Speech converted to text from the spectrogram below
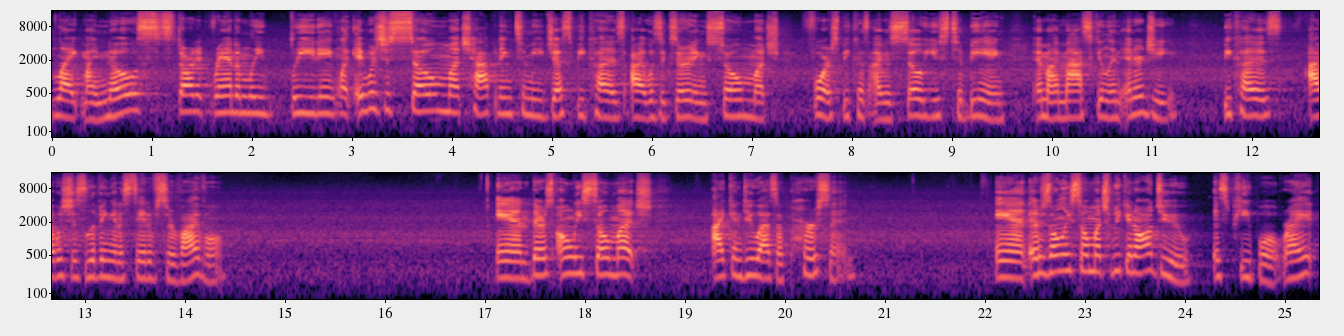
like my nose started randomly bleeding. Like it was just so much happening to me just because I was exerting so much force because I was so used to being in my masculine energy because I was just living in a state of survival. And there's only so much I can do as a person. And there's only so much we can all do as people, right?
